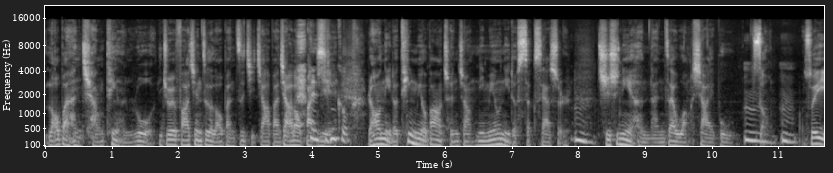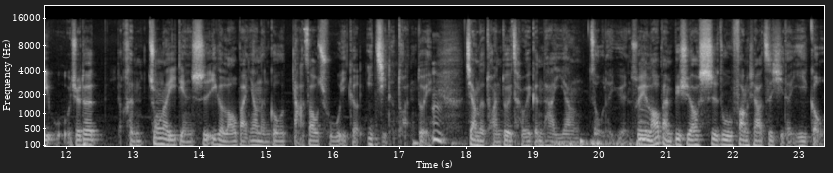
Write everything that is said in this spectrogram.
老板很强，team 很弱，你就会发现这个老板自己加班 加到半夜，然后你的 team 没有办法成长，你没有你的 successor，嗯，其实你也很难再往下一步走，嗯，所以我觉得很重要一点是一个老板要能够打造出一个一级的团队，嗯，这样的团队才会跟他一样走得远。所以老板必须要适度放下自己的 ego，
